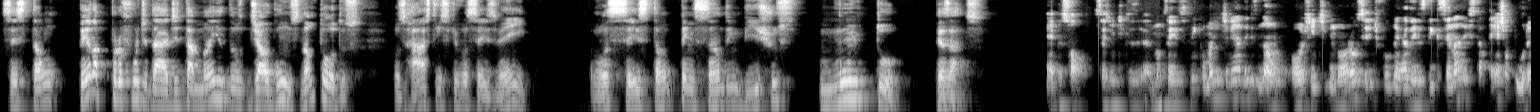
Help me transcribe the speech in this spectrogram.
Vocês estão, pela profundidade e tamanho do- de alguns, não todos, os rastros que vocês veem, vocês estão pensando em bichos muito pesados. É, pessoal, se a gente quiser. Não sei se tem como a gente ganhar deles, não. Ou a gente ignora, ou se a gente for ganhar deles, tem que ser na estratégia pura.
